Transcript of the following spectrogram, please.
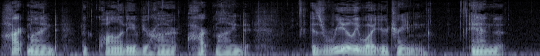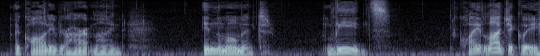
Heart mind, the quality of your heart heart mind, is really what you're training, and the quality of your heart mind in the moment leads quite logically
